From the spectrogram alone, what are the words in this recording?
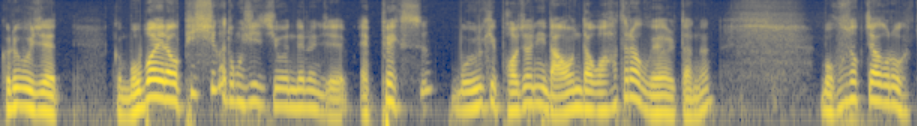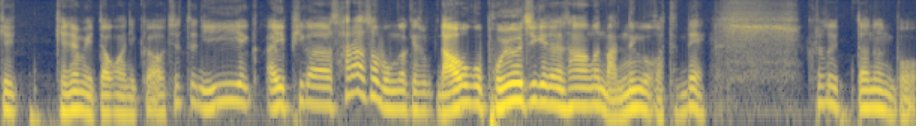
그리고 이제 그 모바일하고 PC가 동시에 지원되는 이제 FX 뭐 이렇게 버전이 나온다고 하더라고요. 일단은 뭐 후속작으로 그렇게 개념이 있다고 하니까 어쨌든 이 IP가 살아서 뭔가 계속 나오고 보여지게 되는 상황은 맞는 것 같은데 그래도 일단은 뭐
